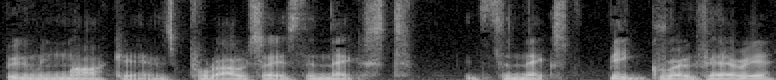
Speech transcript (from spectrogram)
booming market, and it's probably I would say it's the next it's the next big growth area.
